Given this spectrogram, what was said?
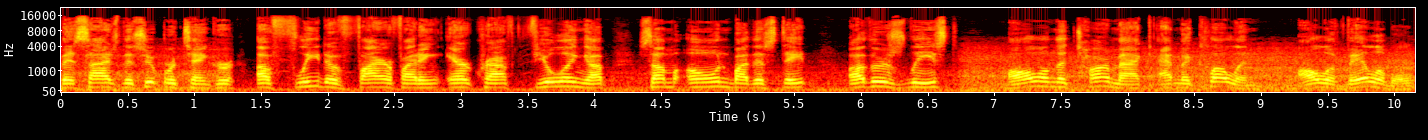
Besides the super tanker, a fleet of firefighting aircraft fueling up, some owned by the state, others leased, all on the tarmac at McClellan, all available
